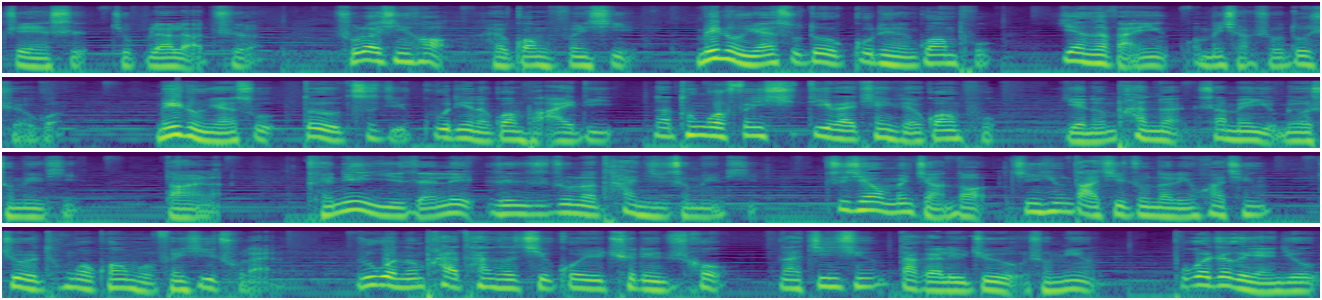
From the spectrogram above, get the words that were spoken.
这件事就不了了之了。除了信号，还有光谱分析。每种元素都有固定的光谱，焰色反应我们小时候都学过。每种元素都有自己固定的光谱 ID。那通过分析地外天体的光谱，也能判断上面有没有生命体。当然了，肯定以人类认知中的碳基生命体。之前我们讲到金星大气中的磷化氢，就是通过光谱分析出来的。如果能派探测器过去确定之后，那金星大概率就有生命了。不过这个研究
